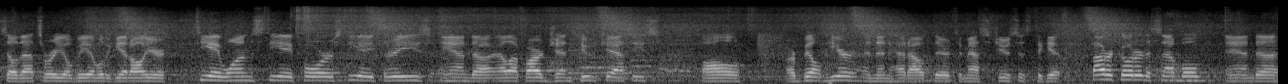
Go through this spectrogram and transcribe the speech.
So that's where you'll be able to get all your TA1s, TA4s, TA3s, and uh, LFR Gen 2 chassis. All are built here and then head out there to Massachusetts to get powder coated, assembled, and uh,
